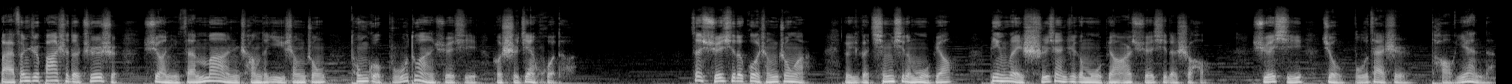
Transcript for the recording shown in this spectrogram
百分之八十的知识需要你在漫长的一生中通过不断学习和实践获得。在学习的过程中啊，有一个清晰的目标，并为实现这个目标而学习的时候，学习就不再是讨厌的、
